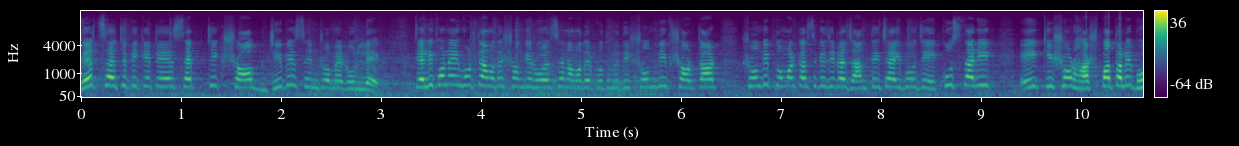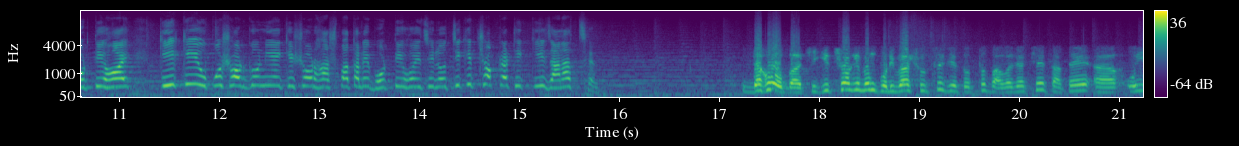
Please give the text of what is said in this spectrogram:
ডেথ সার্টিফিকেটে সেপটিক শক, জিবি সিন্ড্রোমের উল্লেখ। টেলিফোনে এই মুহূর্তে আমাদের সঙ্গে রয়েছেন আমাদের প্রতিনিধি সন্দীপ সরকার। সন্দীপ, তোমার কাছ থেকে যেটা জানতে চাইব যে একুশ তারিখ এই কিশোর হাসপাতালে ভর্তি হয়। কি কি উপসর্গ নিয়ে কিশোর হাসপাতালে ভর্তি হয়েছিল? চিকিৎসকরা ঠিক কি জানাচ্ছেন? দেখো চিকিৎসক এবং পরিবার সূত্রে যে তথ্য পাওয়া যাচ্ছে, তাতে ওই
